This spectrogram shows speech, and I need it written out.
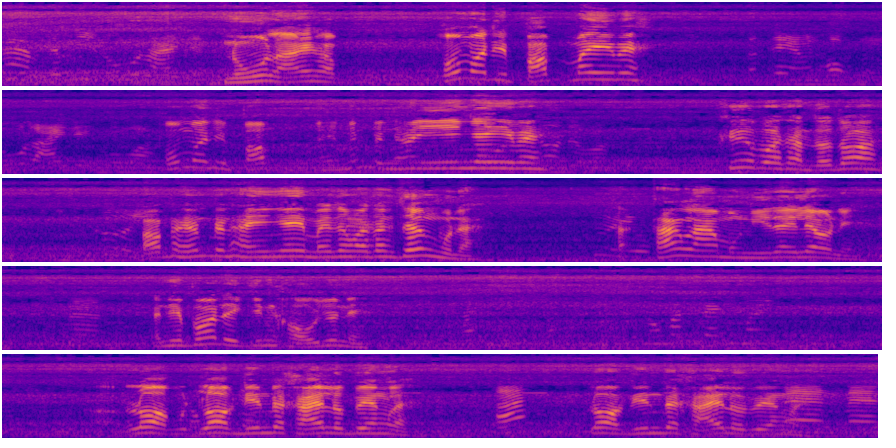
แล้วจะมีหนูหลายเด็กหนูไหลครับ ผมมาดิปรับไม่ไหมตั้งแต่มันหกหนูหลายเด็กกว่าผมมาดิปรับให้มันเป็นไฮใหญ่ไหมคือบ่ทันตัวตัวปรับให้มันเป็นไฮใหญ่ไหมายถึงว่าทั้งเทิงหมดน่ะทางล่างหมองนี้ได้แล้วนี่ อันนี้พอได้กินเขาอยู่นี่ น้องมันเป็นไหม ลอกลอกดินไปขายโรเบียงเลยฮะลอกดินไปขายโรเบียงแมเลยนแมน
